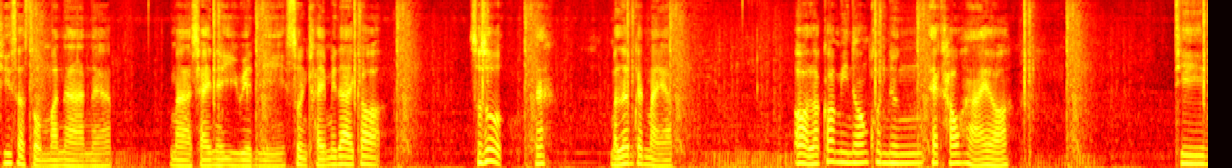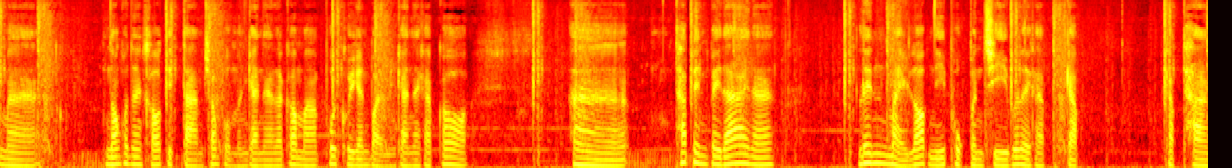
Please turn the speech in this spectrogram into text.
ที่สะสมมานานนะครับ มาใช้ในอีเวนต์นี้ ส่วนใครไม่ได้ก็สู้ๆนะ มาเริ่มกันใหม่ครับอ๋อแล้วก็มีน้องคนนึงแอคเคาท์หายเหรอ ที่มาน้องคนนั้นเขาติดตามช่องผมเหมือนกันนะ แล้วก็มาพูดคุยกันบ่อยเหมือนกันนะครับ ก็อ่าถ้าเป็นไปได้นะ เล่นใหม่รอบนี้ผูกบัญชีไว้เลยครับกับกับทาง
